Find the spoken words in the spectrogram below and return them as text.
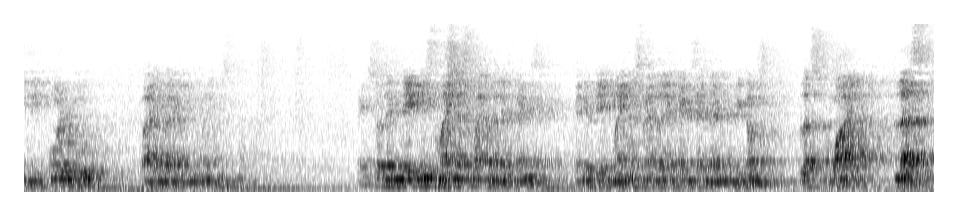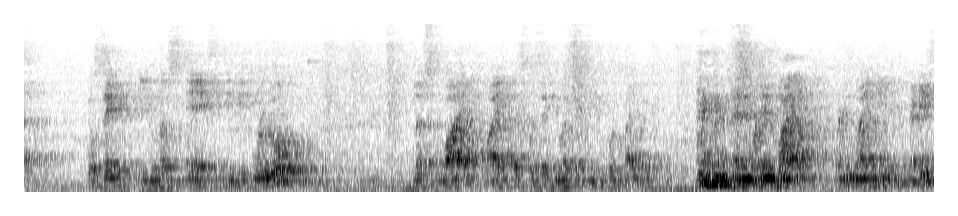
is equal to pi by 2 minus 1. Right, so then take this minus y on the left hand side. When you take minus y on the left hand side, that will become plus y plus cosec inverse x is equal to plus y. y plus cosec inverse x is equal to pi by 2. and what is y? What is y here? That is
